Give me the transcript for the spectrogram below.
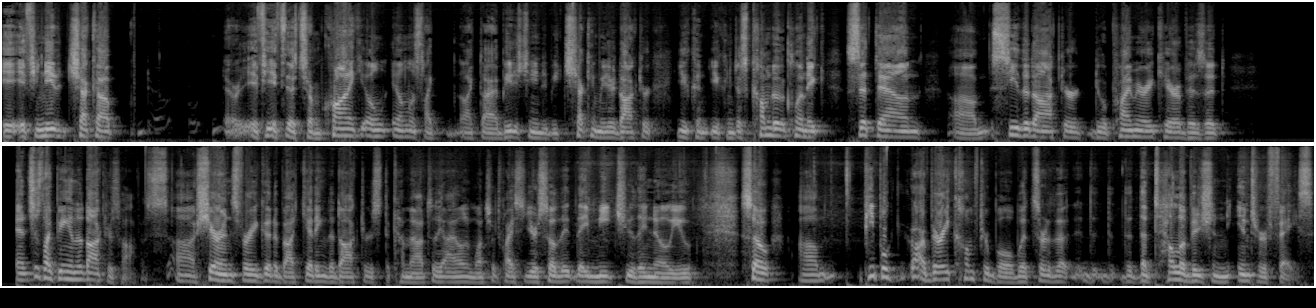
if you need a checkup, or if, if there's some chronic Ill, illness like like diabetes, you need to be checking with your doctor. You can you can just come to the clinic, sit down, um, see the doctor, do a primary care visit, and it's just like being in the doctor's office. Uh, Sharon's very good about getting the doctors to come out to the island once or twice a year so that they meet you, they know you. So um, people are very comfortable with sort of the, the, the television interface.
